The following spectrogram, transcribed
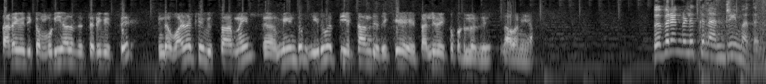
தடை விதிக்க முடியாது என்று தெரிவித்து இந்த வழக்கு விசாரணை மீண்டும் இருபத்தி எட்டாம் தேதிக்கு தள்ளி வைக்கப்பட்டுள்ளது லாவண்யா. விவரங்களுக்கு நன்றி மதன்.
